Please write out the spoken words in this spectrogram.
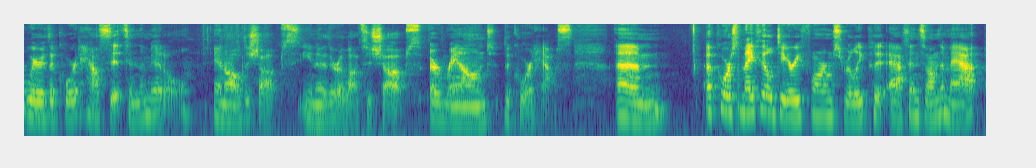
where the courthouse sits in the middle and all the shops. You know, there are lots of shops around the courthouse. Um, of course, Mayfield Dairy Farms really put Athens on the map,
